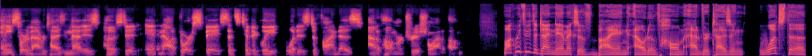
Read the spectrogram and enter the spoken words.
any sort of advertising that is posted in an outdoor space. That's typically what is defined as out of home or traditional out of home. Walk me through the dynamics of buying out of home advertising. What's the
